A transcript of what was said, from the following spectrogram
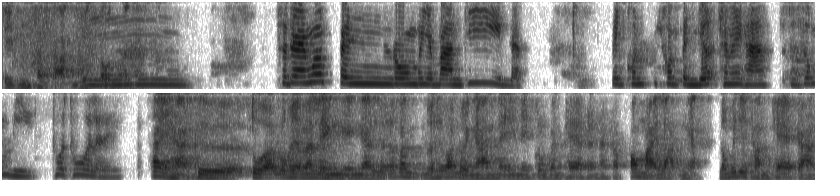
ศิลป์ต่างๆเป็นต้นนะครับอืมแสดงว่าเป็นโรงพยาบาลที่แบบเป็นคนคนเป็นเยอะใช่ไหมคะคือต้องมีทั่วๆเลย ใช่ฮะคือตัวโรงพยาบาลมะเร็งเองเนี่ยแล้วก็โดยเฉพาะหน่วยงานในในกรมการแพทย์นะครับเป้าหมายหลักเนี่ยเราไม่ได้ทำแค่การ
